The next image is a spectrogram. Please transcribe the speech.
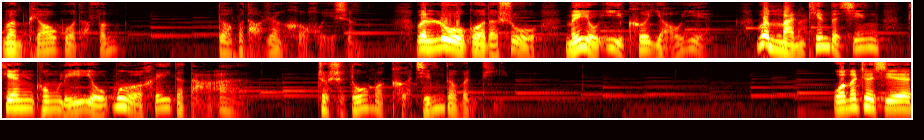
问飘过的风，得不到任何回声；问路过的树，没有一棵摇曳；问满天的星，天空里有墨黑的答案。这是多么可惊的问题！我们这些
